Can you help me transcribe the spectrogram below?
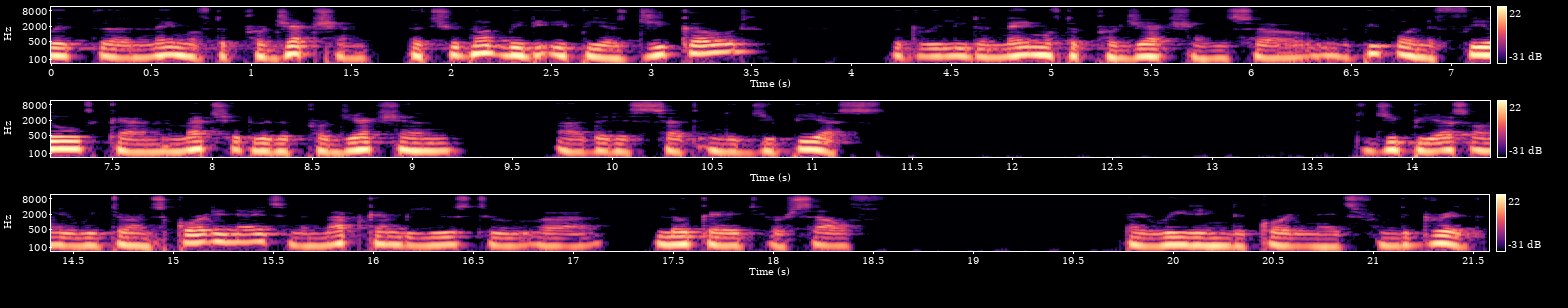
with the name of the projection. That should not be the EPSG code, but really the name of the projection. So the people in the field can match it with a projection uh, that is set in the GPS. The GPS only returns coordinates and the map can be used to uh, locate yourself by reading the coordinates from the grid.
